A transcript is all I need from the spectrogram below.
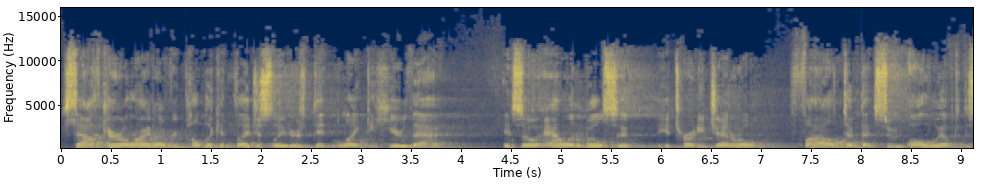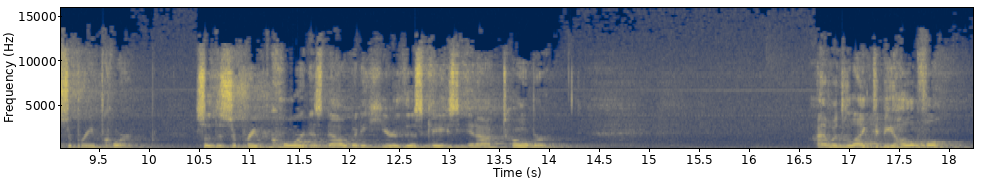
South Carolina Republican legislators didn't like to hear that, and so Alan Wilson, the Attorney General, filed, took that suit all the way up to the Supreme Court. So the Supreme Court is now going to hear this case in October. I would like to be hopeful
